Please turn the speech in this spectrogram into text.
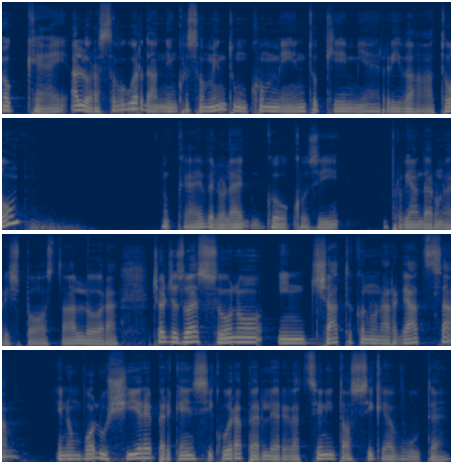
Ok, allora stavo guardando in questo momento un commento che mi è arrivato. Ok, ve lo leggo così proviamo a dare una risposta. Allora, ciao Giosuè, sono in chat con una ragazza e non vuole uscire perché è insicura per le relazioni tossiche avute.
